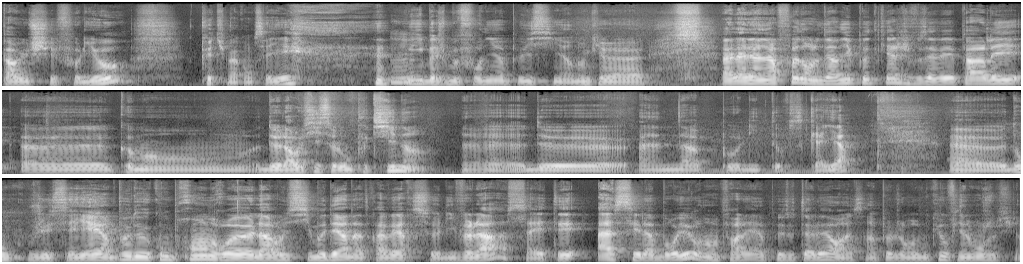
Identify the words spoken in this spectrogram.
paru chez Folio, que tu m'as conseillé. oui, bah, je me fournis un peu ici. hein. Donc, euh, la dernière fois, dans le dernier podcast, je vous avais parlé euh, comment, de la Russie selon Poutine, euh, de Anna Politkovskaya. Euh, donc, j'essayais un peu de comprendre la Russie moderne à travers ce livre-là. Ça a été assez laborieux, on en parlait un peu tout à l'heure. C'est un peu le genre de bouquin où finalement je me suis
